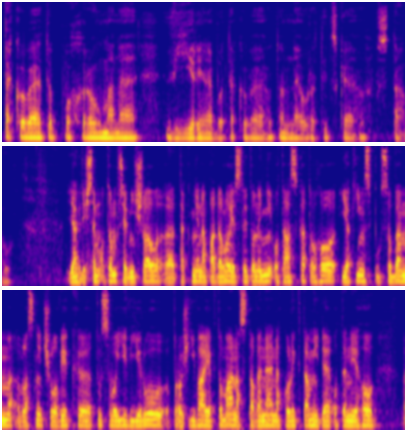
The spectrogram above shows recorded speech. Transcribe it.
takovéto pochroumané víry nebo takového to neurotického vztahu. Já když jsem o tom přemýšlel, eh, tak mě napadalo, jestli to není otázka toho, jakým způsobem vlastně člověk eh, tu svoji víru prožívá, jak to má nastavené, nakolik tam jde o ten jeho eh,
